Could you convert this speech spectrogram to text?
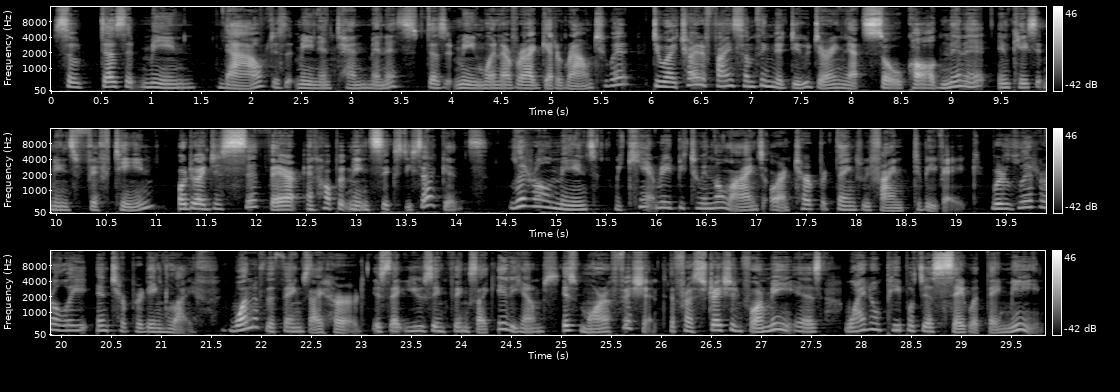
So does it mean now? Does it mean in 10 minutes? Does it mean whenever I get around to it? Do I try to find something to do during that so called minute in case it means 15? Or do I just sit there and hope it means 60 seconds? Literal means we can't read between the lines or interpret things we find to be vague. We're literally interpreting life. One of the things I heard is that using things like idioms is more efficient. The frustration for me is why don't people just say what they mean?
